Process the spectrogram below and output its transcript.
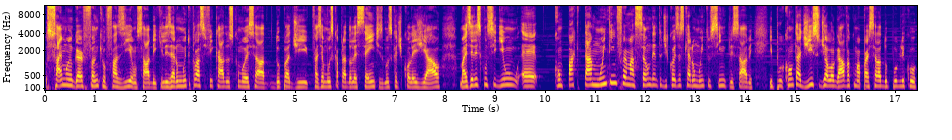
o Simon e o Garfunkel faziam, sabe? Que eles eram muito classificados como essa dupla de fazer música para adolescentes, música de colegial, mas eles conseguiam é, compactar muita informação dentro de coisas que eram muito simples, sabe? E por conta disso dialogava com uma parcela do público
